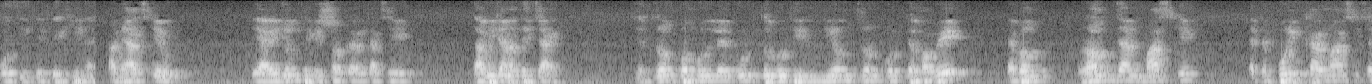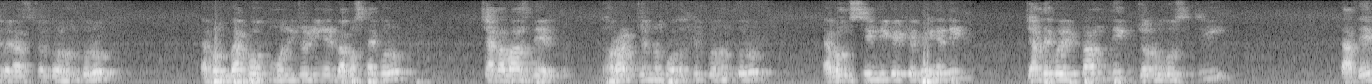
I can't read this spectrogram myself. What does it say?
অতীতে দেখি না আমি আজকেও এই আয়োজন থেকে সরকারের কাছে দাবি জানাতে চাই যে দ্রব্য মূল্যের ঊর্ধ্বগতির নিয়ন্ত্রণ করতে হবে এবং রমজান মাসকে একটা পরীক্ষার মাস হিসেবে রাষ্ট্র গ্রহণ করুক এবং ব্যাপক মনিটরিং এর ব্যবস্থা করুক, চাঁদাবাজদের ধরার জন্য পদক্ষেপ গ্রহণ করুক এবং সিন্ডিকেটকে ভেঙে দিক যাতে করে প্রান্তিক জনগোষ্ঠী তাদের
